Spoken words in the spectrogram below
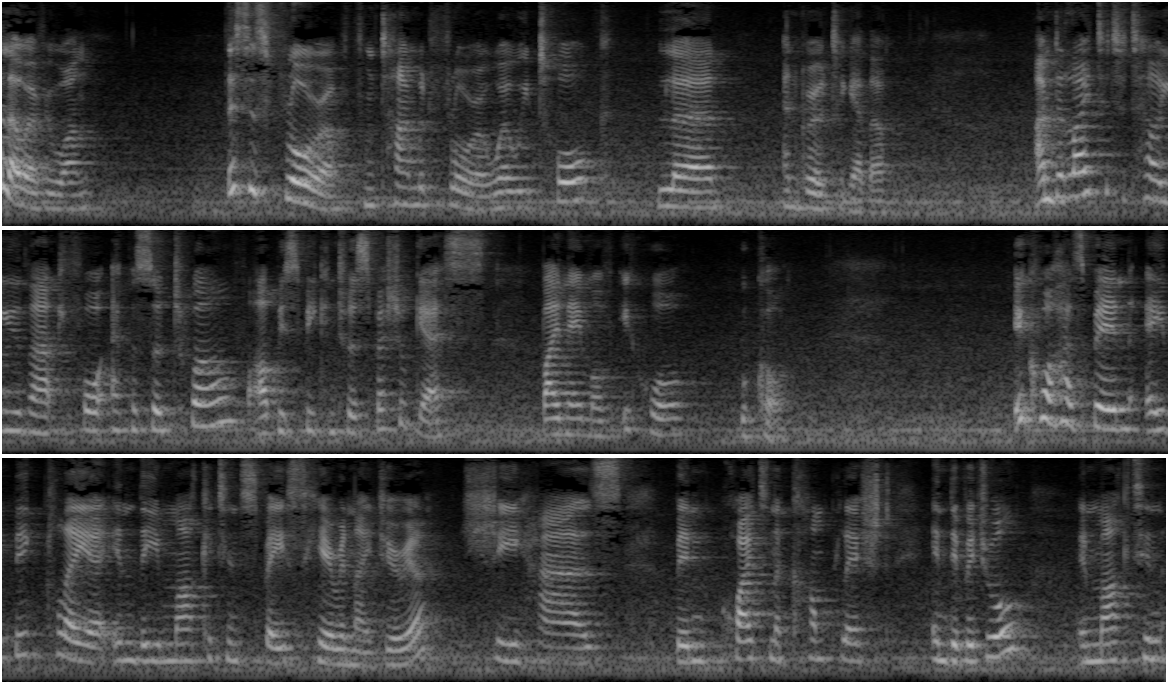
Hello, everyone. This is Flora from Time with Flora, where we talk, learn, and grow together. I'm delighted to tell you that for episode 12, I'll be speaking to a special guest by name of Iquo Ukoh. Ikwo has been a big player in the marketing space here in Nigeria. She has been quite an accomplished individual in marketing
